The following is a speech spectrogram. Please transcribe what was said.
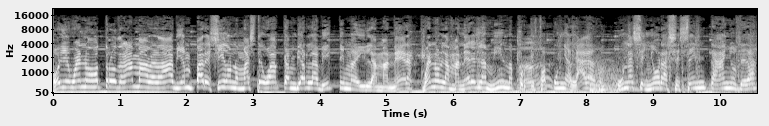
Oye, bueno, otro drama, ¿verdad? Bien parecido, nomás te voy a cambiar la víctima y la manera. Bueno, la manera es la misma porque fue apuñalada, güey. Una señora, 60 años de edad,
